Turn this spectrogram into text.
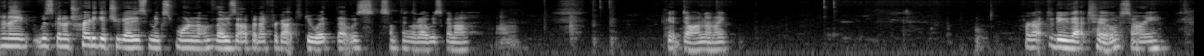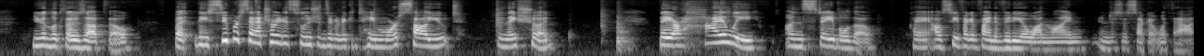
and I was going to try to get you guys mixed one of those up, and I forgot to do it. That was something that I was going to um, get done, and I forgot to do that too. Sorry. You can look those up though. But these super saturated solutions are going to contain more solute than they should. They are highly unstable though. Okay, I'll see if I can find a video online in just a second with that.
